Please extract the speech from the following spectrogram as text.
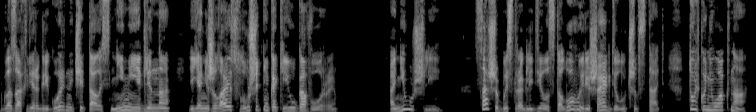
В глазах Веры Григорьевны читалось «немедленно», и я не желаю слушать никакие уговоры. Они ушли. Саша быстро оглядела столовую, решая, где лучше встать. Только не у окна,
